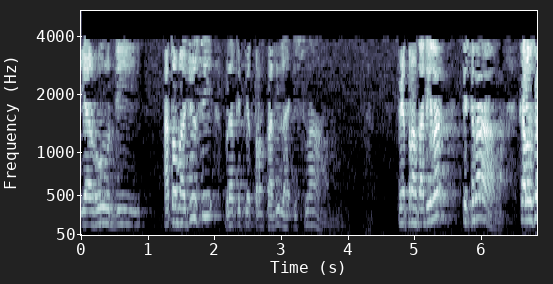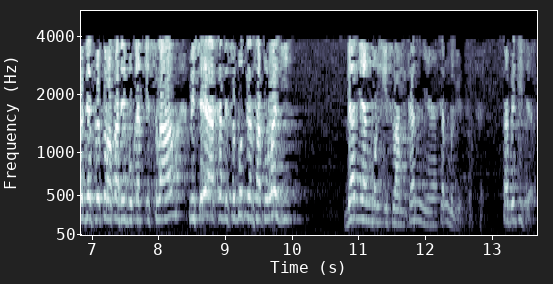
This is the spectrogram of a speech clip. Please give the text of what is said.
Yahudi, atau Majusi, berarti fitrah tadilah Islam. Fitrah tadilah Islam. Kalau saja fitrah tadi bukan Islam, niscaya akan disebutkan satu lagi. Dan yang mengislamkannya, kan begitu. Tapi tidak.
